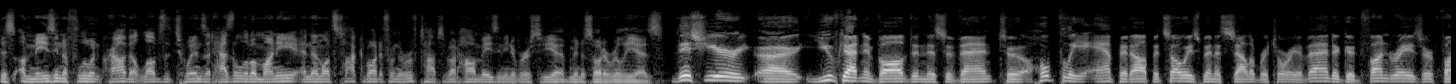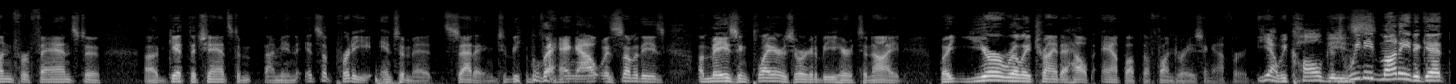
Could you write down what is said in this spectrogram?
this amazing affluent crowd that loves the Twins, that has a little money, and then let's talk about it from the rooftops about how amazing the University of Minnesota really is. This year, uh, you've gotten involved in this event to hopefully amp it up. It's always been a celebratory event, a good fundraiser, fun for fans to uh, get the chance to. I mean, it's a pretty intimate setting to be able to hang out with some of these amazing players who are going to be here tonight. But you're really trying to help amp up the fundraising effort. Yeah, we call these. We need money to get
